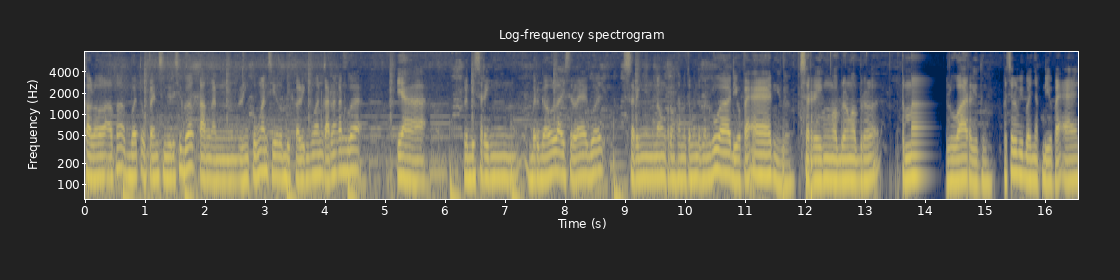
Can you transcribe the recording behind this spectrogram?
Kalau apa buat UPN sendiri sih gue kangen lingkungan sih lebih ke lingkungan karena kan gue ya lebih sering bergaul lah istilahnya gue sering nongkrong sama teman-teman gue di UPN gitu sering ngobrol-ngobrol teman luar gitu. Pasti lebih banyak di UPN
